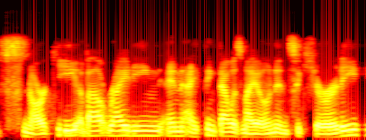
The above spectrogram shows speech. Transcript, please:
snarky about writing. And I think that was my own insecurity.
